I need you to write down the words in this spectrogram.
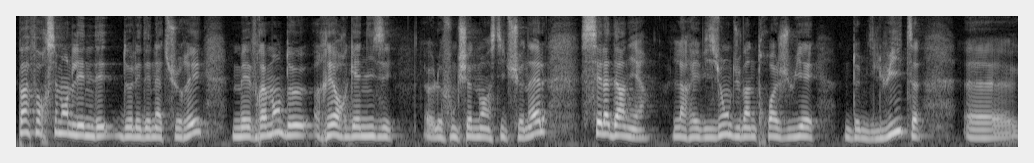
Pas forcément de les dénaturer, mais vraiment de réorganiser le fonctionnement institutionnel. C'est la dernière, la révision du 23 juillet 2008, euh,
